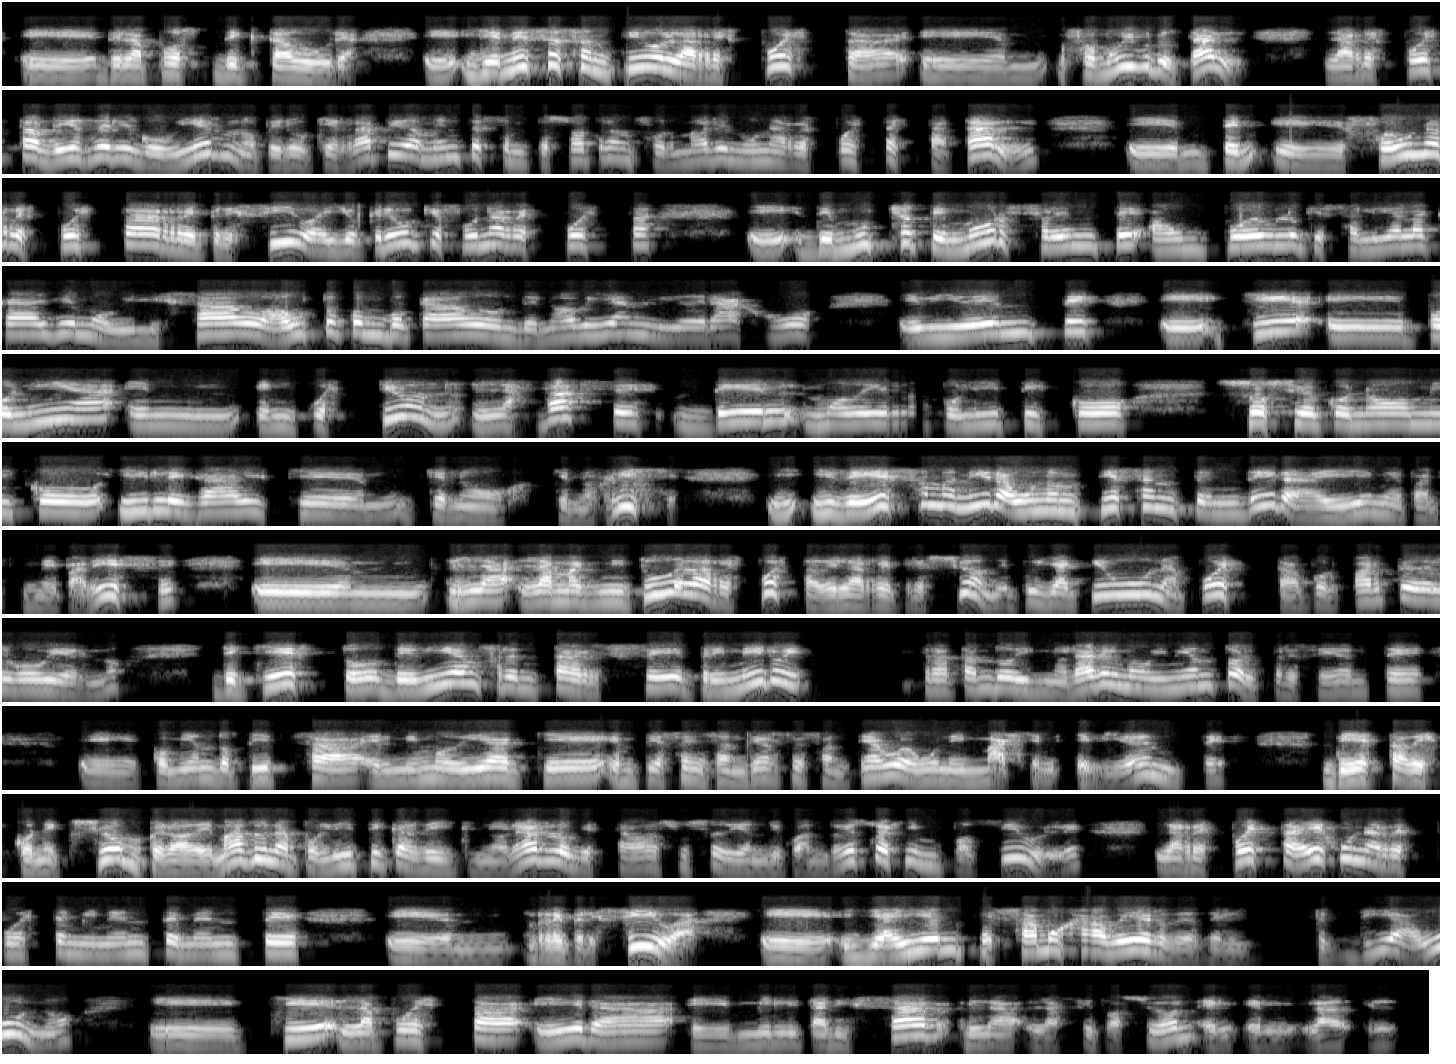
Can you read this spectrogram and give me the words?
eh, de la postdictadura. Eh, y en ese sentido la respuesta eh, fue muy brutal, la respuesta desde el gobierno, pero que rápidamente se empezó a transformar en una respuesta estatal, fue una respuesta represiva y yo creo que fue una respuesta de mucho temor frente a un pueblo que salía a la calle movilizado, autoconvocado, donde no habían liderazgo evidente eh, que eh, ponía en, cuestión las bases del modelo político, socioeconómico y legal que, nos, rige. Y, de esa manera uno empieza a entender ahí, me, parece, eh, la, la, magnitud de la respuesta, de la represión. Y aquí hubo una apuesta por parte del gobierno de que esto debía enfrentarse primero y tratando de ignorar el movimiento, el presidente eh, comiendo pizza el mismo día que empieza a incendiarse Santiago es una imagen evidente de esta desconexión, pero además de una política de ignorar lo que estaba sucediendo. Y cuando eso es imposible, la respuesta es una respuesta eminentemente eh, represiva. Eh, y ahí empezamos a ver desde el día uno eh, que la apuesta era eh, militarizar la, situación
